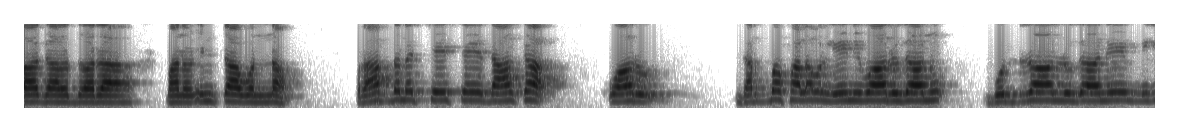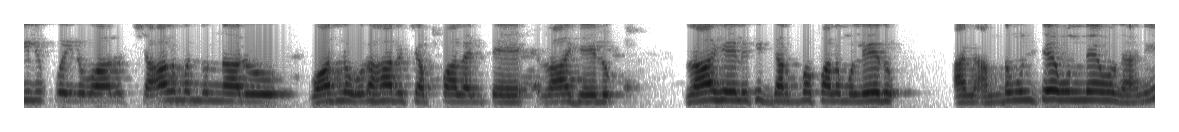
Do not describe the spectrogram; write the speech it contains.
భాగాల ద్వారా మనం ఇంటా ఉన్నాం. ప్రార్థన చేసేదాకా వారు గర్భఫలం లేనివారుగాను గుడ్రాలుగానే మిగిలిపోయిన వారు చాలామంది ఉన్నారు. వారిలో ఉదాహరణ చెప్పాలంటే రాహేలు. రాహేలుకి గర్భఫలము లేదు. ఆమె అందం ఉంటే ఉందేమో కానీ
